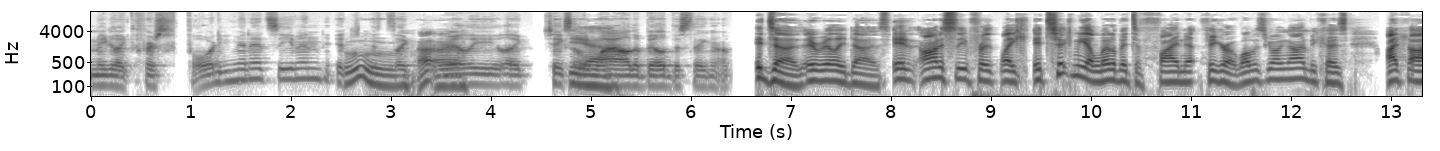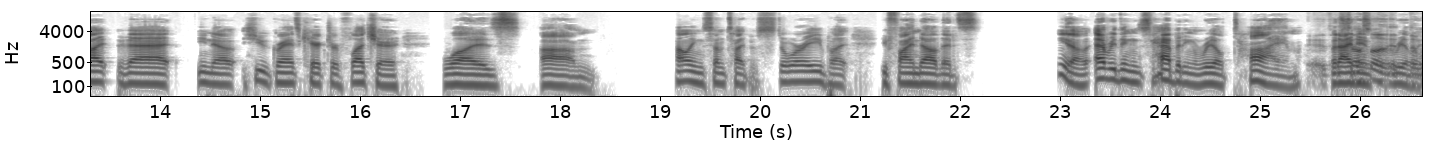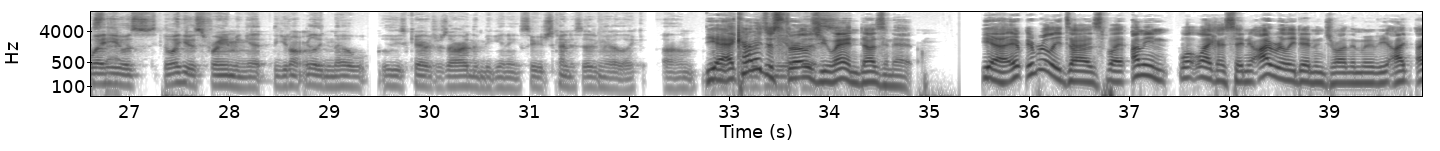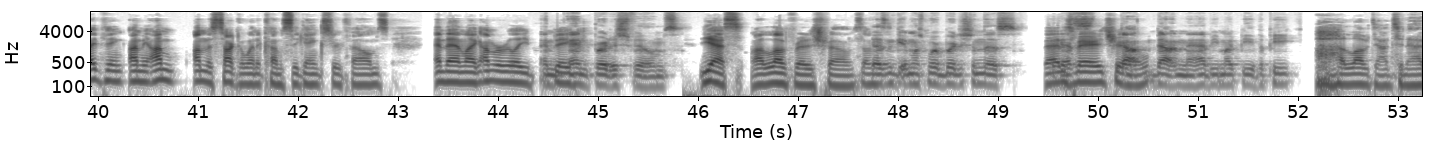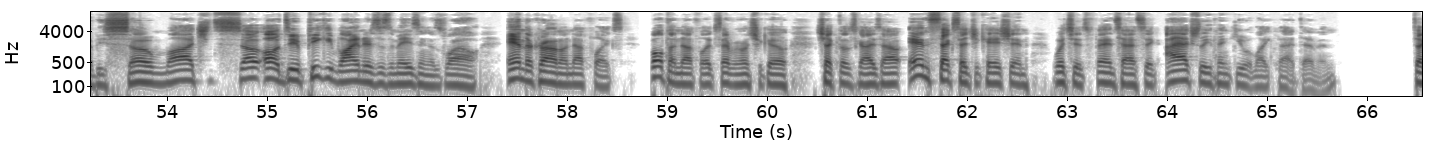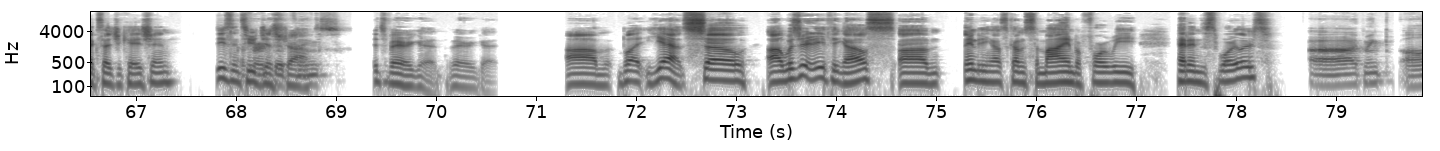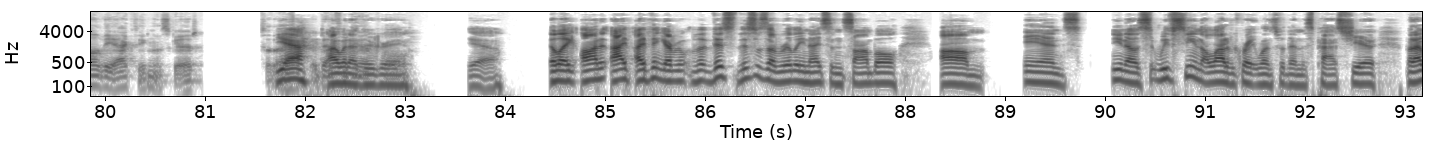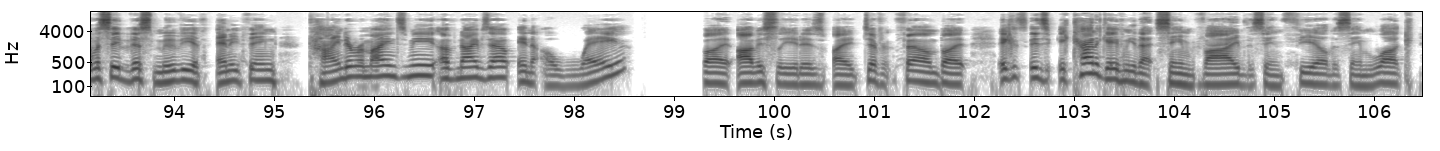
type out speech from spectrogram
maybe like the first forty minutes even. It, Ooh, it's like uh-oh. really like takes a Yeah. while to build this thing up. It does. It really does. It honestly for like it took me a little bit to find out figure out what was going on because I thought that, you know, Hugh Grant's character Fletcher was um telling some type of story, but you find out that it's you know, everything's happening in real time. It's But I didn't the- the realize way he was the way he was framing it. You don't really know who these characters are in the beginning, so you're just kind of sitting there like, um. Yeah, it kind of just throws you in, doesn't it? Yeah, it, it really does. But I mean, well, like I said, you know, I really did enjoy the movie. I, I think, I mean, I'm I'm a sucker when it comes to gangster films, and then like I'm a really and big. and British films. yes, I love British films. I'm- Doesn't get much more British than this. That is very true. Down- Downton Abbey might be the peak. Oh, I love Downton Abbey so much. It's so oh, dude, Peaky Blinders is amazing as well, and The Crown on Netflix. Both on Netflix. Everyone should go check those guys out. And Sex Education, which is fantastic. I actually think you would like that, Devin. Sex Education season I've two just dropped. things. It's very good, very good. Um, but yeah. So, uh, was there anything else? Um, anything else comes to mind before we head into spoilers? Uh, I think all the acting was good. So Yeah, I would have to agree. pull. Yeah. Like on I I think everyone this this is a really nice ensemble. Um and you know, we've seen a lot of great ones within this past year, but I would say this movie if anything kind of reminds me of Knives Out in a way. But obviously it is a different film, but it it's, it kind of gave me that same vibe, the same feel, the same look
